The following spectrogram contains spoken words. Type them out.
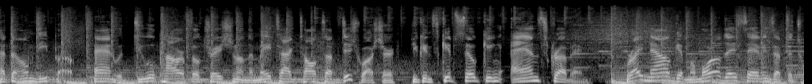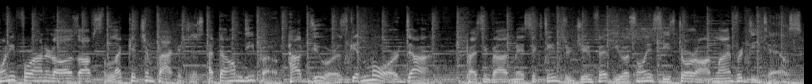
at the Home Depot. And with dual power filtration on the Maytag Tall Tub dishwasher, you can skip soaking and scrubbing. Right now, get Memorial Day savings up to $2,400 off select kitchen packages at the Home Depot. How doers get more done. Pricing valid May 16th through June 5th, U.S. only. See store online for details.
